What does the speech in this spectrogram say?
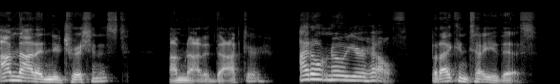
I'm not a nutritionist. I'm not a doctor. I don't know your health, but I can tell you this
